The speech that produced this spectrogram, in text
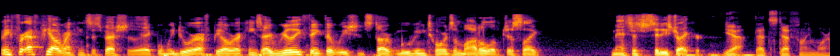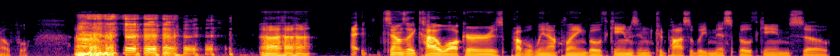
I mean, for FPL rankings especially, like when we do our FPL rankings, I really think that we should start moving towards a model of just like Manchester City striker. Yeah, that's definitely more helpful. Um, Uh, it sounds like Kyle Walker is probably not playing both games and could possibly miss both games. So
